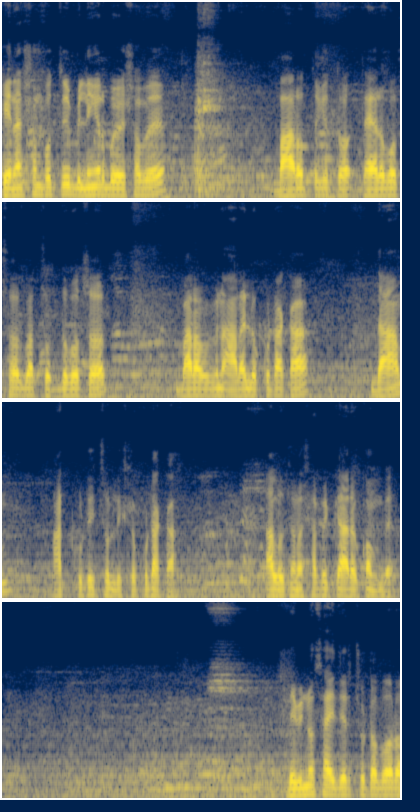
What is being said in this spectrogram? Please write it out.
কেনার সম্পত্তি বিল্ডিংয়ের বয়স হবে বারো থেকে তেরো বছর বা চোদ্দ বছর। ভাড়া পাবেন আড়াই লক্ষ টাকা। দাম আট কোটি চল্লিশ লক্ষ টাকা। আলোচনা সাপেক্ষে আরও কমবে। বিভিন্ন সাইজের ছোট বড়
